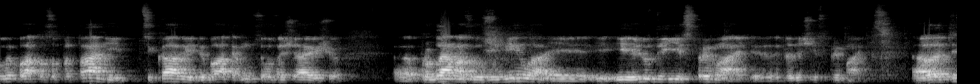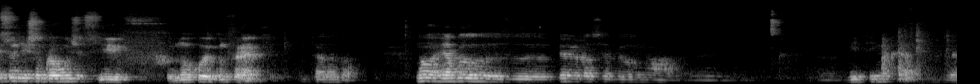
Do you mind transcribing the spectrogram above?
були багато запитань, і цікаві дебати. Ну, це означає, що е, проблема зрозуміла, і, і, і люди її сприймають, і глядачі сприймають. Але ти сьогодні ще брав участь і в науковій конференції. Да, да, да. Ну, я был, э, первый раз я был на э, э, митинг для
